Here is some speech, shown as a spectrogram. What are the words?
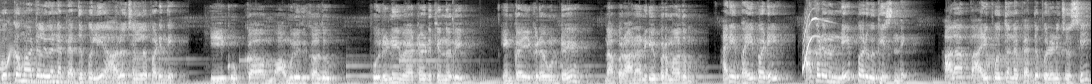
కుక్క మాటలు విన్న పెద్ద పులి ఆలోచనలో పడింది. ఈ కుక్క మామూలుది కాదు. పులిని వేటాడి తిన్నది. ఇంకా ఇక్కడే ఉంటే నా ప్రాణానికి ప్రమాదం. అని భయపడి అక్కడి నుండి పరుగు తీసింది. అలా పారిపోతున్న పెద్ద పులిని చూసి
